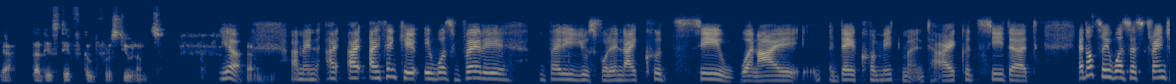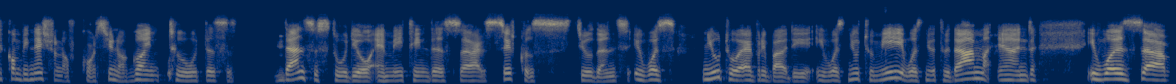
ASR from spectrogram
yeah that is difficult for students yeah. I mean i i, I think it, it was very very useful and i could see when i their commitment i could see that and also it was a strange combination of course you know going to this mm. dance studio and meeting this uh, circus students. It was new to everybody. It was new to me, it was new to them, and it was um,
